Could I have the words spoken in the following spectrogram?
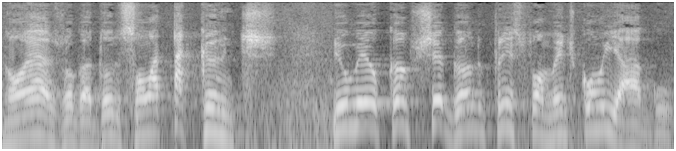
Não é? Jogadores são atacantes. E o meio campo chegando principalmente com o Iago.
